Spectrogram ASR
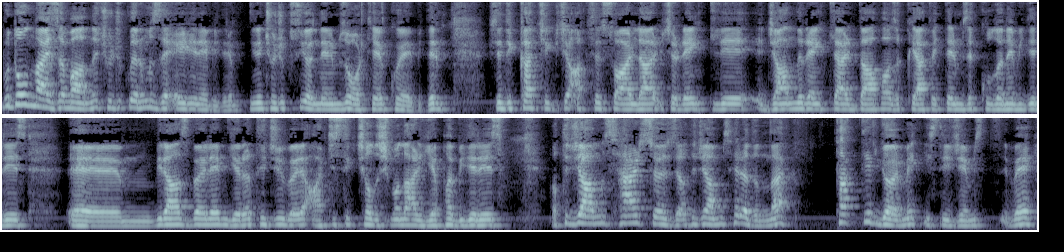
Bu dolunay zamanını çocuklarımızla eğlenebilirim. Yine çocuksu yönlerimizi ortaya koyabilirim. İşte dikkat çekici aksesuarlar, işte renkli, canlı renkler daha fazla kıyafetlerimize kullanabiliriz. Ee, biraz böyle yaratıcı, böyle artistik çalışmalar yapabiliriz. Atacağımız her sözle, atacağımız her adımla takdir görmek isteyeceğimiz ve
